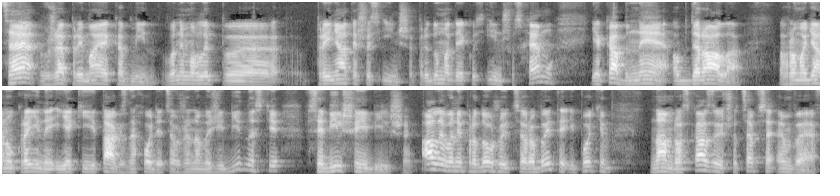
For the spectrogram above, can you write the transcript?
це вже приймає Кабмін. Вони могли б е, прийняти щось інше, придумати якусь іншу схему, яка б не обдирала громадян України, які і так знаходяться вже на межі бідності, все більше і більше. Але вони продовжують це робити, і потім нам розказують, що це все МВФ.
